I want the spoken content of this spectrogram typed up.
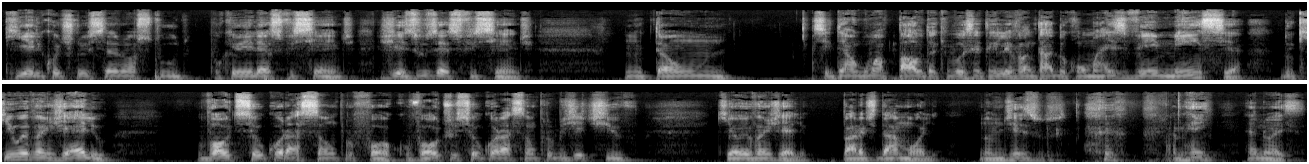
que ele continue sendo nosso tudo, porque ele é suficiente. Jesus é suficiente. Então se tem alguma pauta que você tem levantado com mais veemência do que o evangelho, volte seu coração para o foco, volte o seu coração para o objetivo, que é o evangelho. Para de dar mole. Em nome de Jesus. Amém? É nós.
